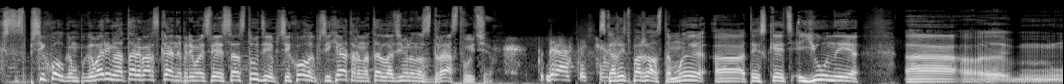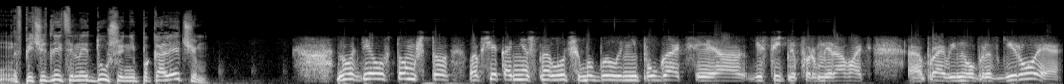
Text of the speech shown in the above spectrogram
с психологом поговорим. Наталья Варская на прямой связи со студией. Психолог, психиатр Наталья Владимировна, здравствуйте. Здравствуйте. Скажите, пожалуйста, мы, э, так сказать, юные, э, э, впечатлительные души не покалечим? Ну, дело в том, что вообще, конечно, лучше бы было не пугать, а действительно формировать э, правильный образ героя.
